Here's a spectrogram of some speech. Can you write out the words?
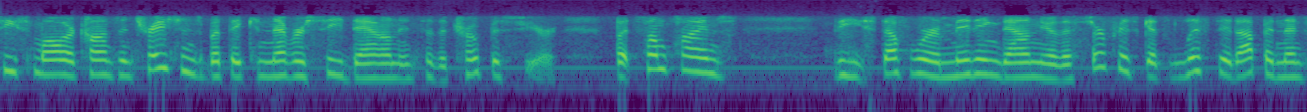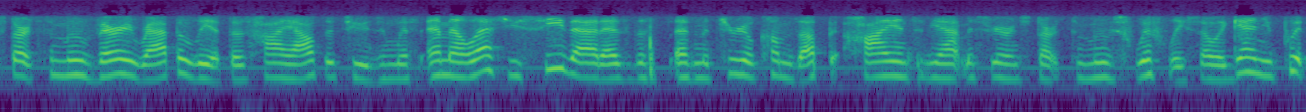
see smaller concentrations, but they can never see down into the troposphere. But sometimes the stuff we're emitting down near the surface gets lifted up and then starts to move very rapidly at those high altitudes. And with MLS, you see that as the as material comes up high into the atmosphere and starts to move swiftly. So again, you put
